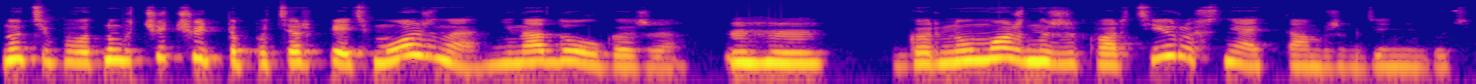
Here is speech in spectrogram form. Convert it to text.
ну, типа вот, ну, чуть-чуть-то потерпеть можно, ненадолго же. Мгм. Говорю, ну, можно же квартиру снять там же где-нибудь.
